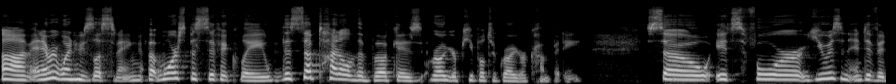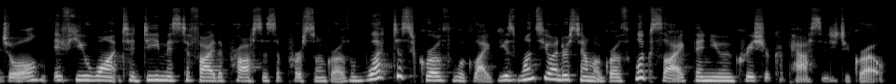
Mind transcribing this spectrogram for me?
um, and everyone who's listening. But more specifically, the subtitle of the book is Grow Your People to Grow Your Company. So it's for you as an individual if you want to demystify the process of personal growth. What does growth look like? Because once you understand what growth looks like, then you increase your capacity to grow.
